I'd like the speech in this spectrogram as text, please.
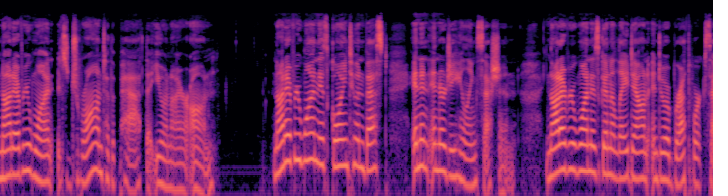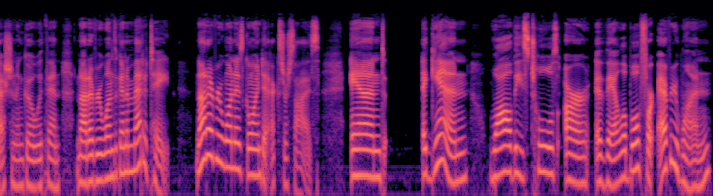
Not everyone is drawn to the path that you and I are on. Not everyone is going to invest in an energy healing session. Not everyone is going to lay down and do a breathwork session and go within. Not everyone's going to meditate. Not everyone is going to exercise. And again, while these tools are available for everyone,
